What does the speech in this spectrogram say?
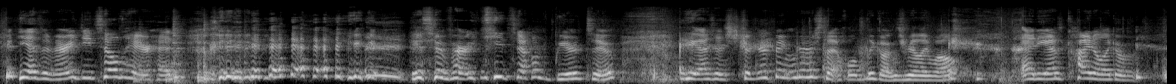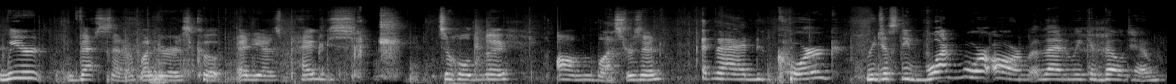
He has a very detailed hair head. he has a very detailed beard too. He has his trigger fingers that hold the guns really well. And he has kind of like a weird vest setup under his coat. And he has pegs to hold the um, blasters in. And then Korg, we just need one more arm and then we can build him.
